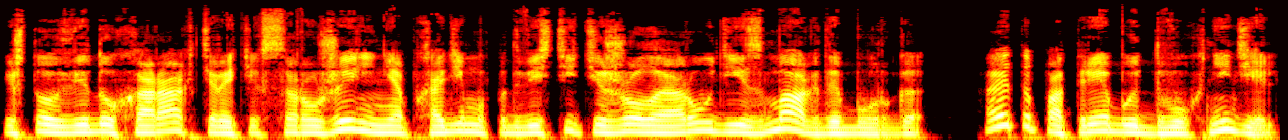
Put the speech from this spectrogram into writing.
и что ввиду характера этих сооружений необходимо подвести тяжелое орудие из Магдебурга, а это потребует двух недель.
